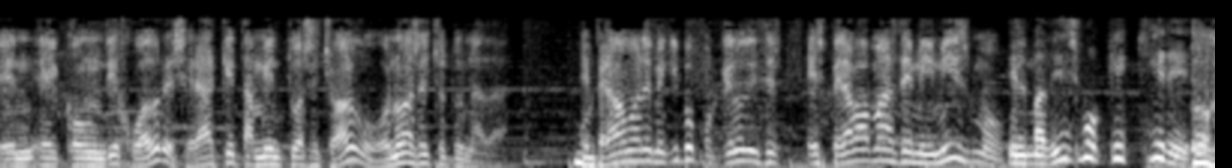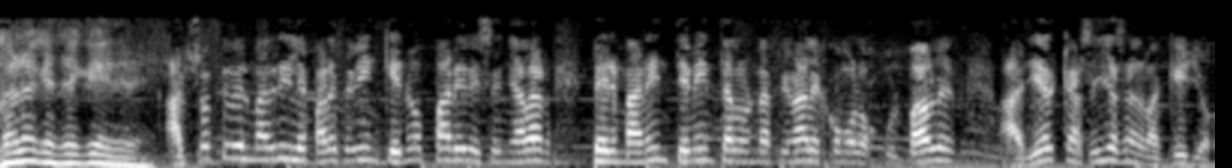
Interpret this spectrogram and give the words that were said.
en- eh, con 10 jugadores, ¿será que también tú has hecho algo o no has hecho tú nada? Esperaba más de mi equipo, ¿por qué no dices esperaba más de mí mismo? ¿El madridismo qué quiere? Ojalá que se quede. Al socio del Madrid le parece bien que no pare de señalar permanentemente a los nacionales como los culpables. Ayer Casillas en el banquillo,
